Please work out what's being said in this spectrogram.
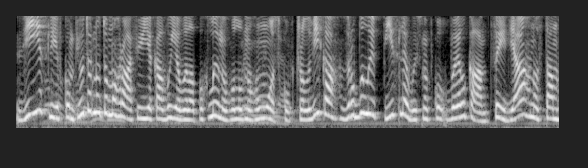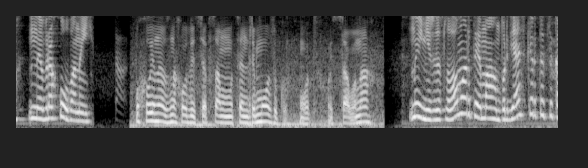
З її слів, комп'ютерну томографію, яка виявила пухлину головного мозку в чоловіка, зробили після висновку ВЛК. Цей діагноз там не врахований. Пухлина знаходиться в самому центрі мозку. От ось ця вона. Нині ж, за словами Артема, Бордянське РТЦК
